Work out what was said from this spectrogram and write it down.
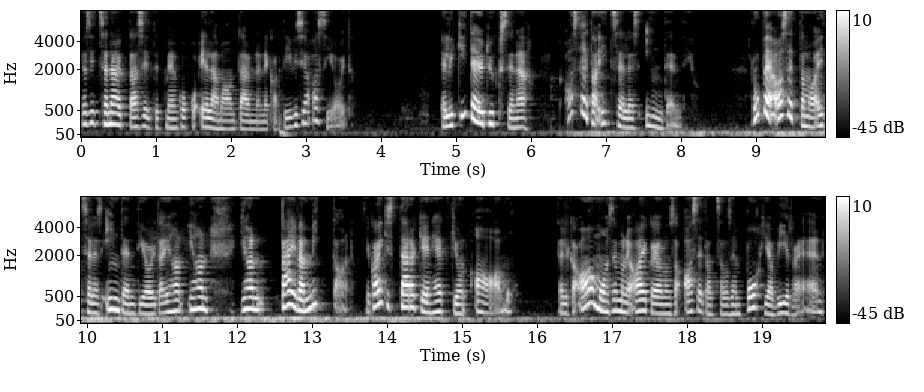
ja sitten se näyttää siltä, että meidän koko elämä on täynnä negatiivisia asioita. Eli kiteytyksenä, aseta itsellesi intentio. Rupea asettamaan itsellesi intentioita ihan, ihan, ihan päivän mittaan. Ja kaikista tärkein hetki on aamu. Eli aamu on semmoinen aika, jolloin sä asetat sellaisen pohjavireen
